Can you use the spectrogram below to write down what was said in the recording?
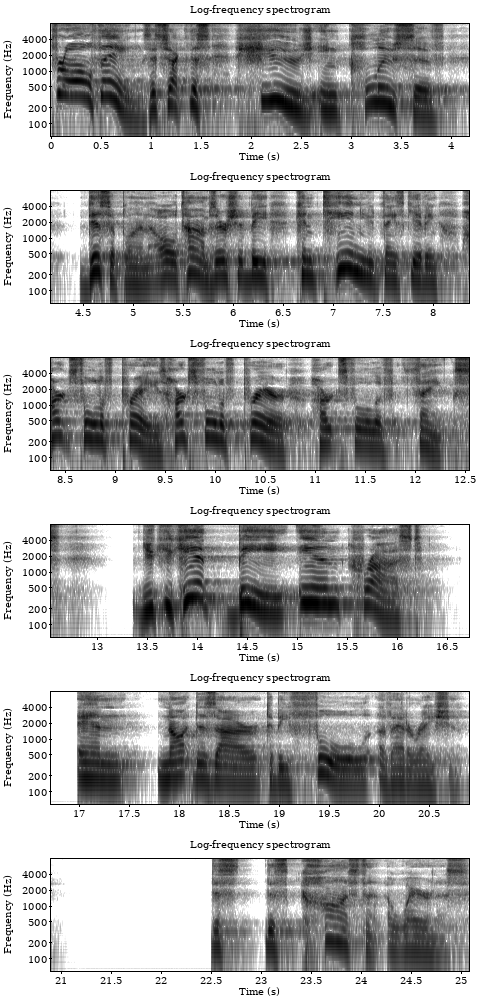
for all things. It's like this huge, inclusive discipline at all times. There should be continued thanksgiving, hearts full of praise, hearts full of prayer, hearts full of thanks. You, you can't be in Christ and not desire to be full of adoration. This, this constant awareness.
